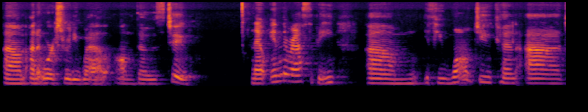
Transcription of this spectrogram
um, and it works really well on those too. Now in the recipe, um, if you want, you can add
